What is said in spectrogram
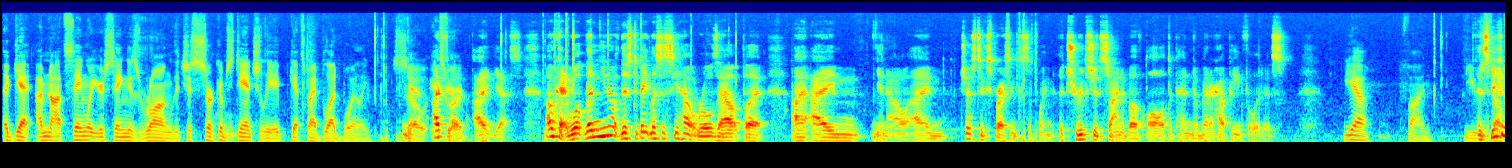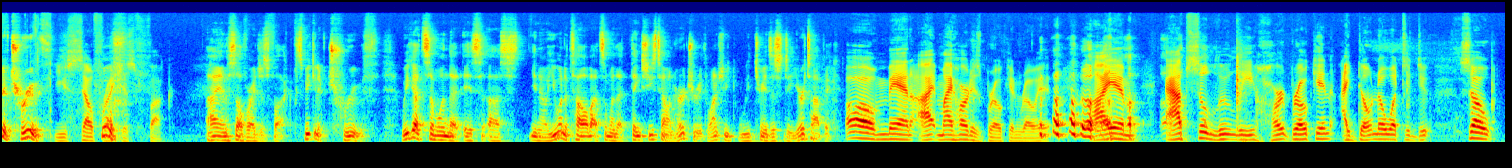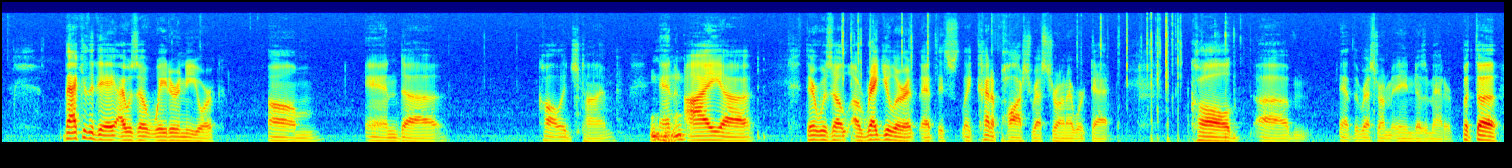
again. I'm not saying what you're saying is wrong. That just circumstantially it gets my blood boiling. So yeah, I it's feel hard. I yes. Okay, well then you know this debate. Let's just see how it rolls out. But I, I'm you know I'm just expressing disappointment. The truth should shine above all, depend no matter how painful it is. Yeah, fine. You And speaking self- of truth, you self-righteous fuck. I am self righteous fuck. Speaking of truth, we got someone that is us. You know, you want to tell about someone that thinks she's telling her truth. Why don't you we transition to your topic? Oh man, I my heart is broken, Rohit. I am absolutely heartbroken. I don't know what to do. So, back in the day, I was a waiter in New York, um, and uh, college time, and I uh, there was a, a regular at, at this like kind of posh restaurant I worked at called um, at the restaurant name doesn't matter, but the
